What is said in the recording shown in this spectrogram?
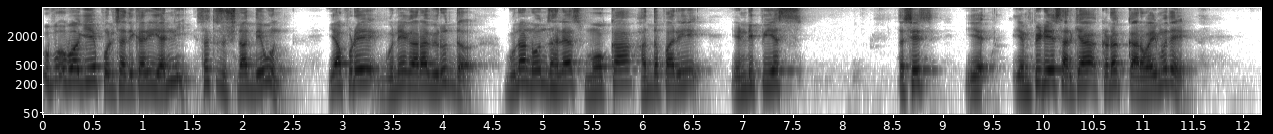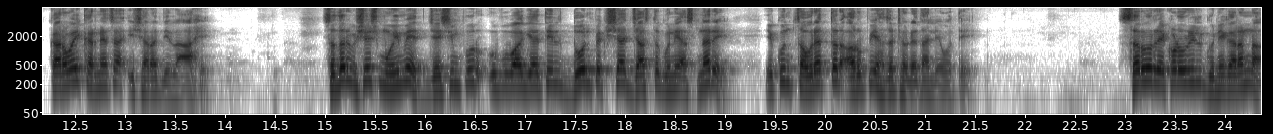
उपविभागीय पोलीस अधिकारी यांनी सक्त सूचना देऊन यापुढे गुन्हेगाराविरुद्ध गुन्हा नोंद झाल्यास मोका हद्दपारी एन डी पी एस तसेच ए एम पी डी एसारख्या कडक कारवाईमध्ये कारवाई करण्याचा इशारा दिला आहे. सदर विशेष मोहिमेत जयसिंगपूर उपविभागातील दोनपेक्षा जास्त गुन्हे असणारे एकूण चौऱ्याहत्तर आरोपी हजर ठेवण्यात आले होते. सर्व रेकॉर्डवरील गुन्हेगारांना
